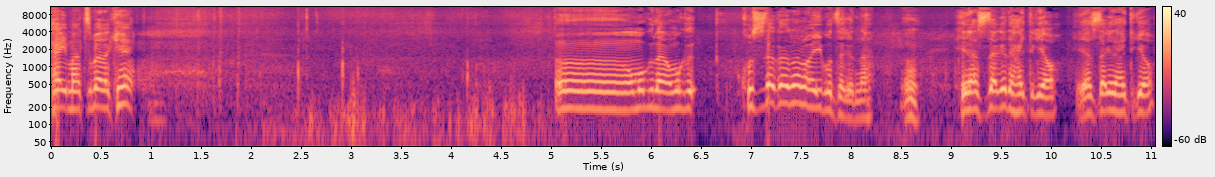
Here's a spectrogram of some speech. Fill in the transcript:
はい、松原健。うーん、重くない、重く。腰高なのはいいことだけどな。うん。減らすだけで入ってけよ。減らすだけで入ってけよ。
